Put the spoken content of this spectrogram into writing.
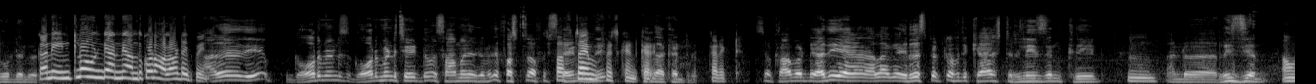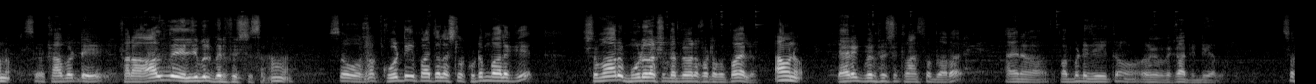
డోర్ డెలివరీ. కానీ ఇంట్లో ఉండి అన్ని అందుకోవడం అలవాటు అయిపోయింది అనేది గవర్నమెంట్ గవర్నమెంట్ చేయడం సామాన్య first of first time country correct so కాబట్టి అది అలాగే irrespect of the caste religion creed and region అవును. సో కాబట్టి for all the eligible beneficiaries so ఒక కోటి పాతి లక్షల కుటుంబాలకి సుమారు మూడు లక్షల డెబ్బై వేల కోట్ల రూపాయలు అవును. డైరెక్ట్ బెనిఫిషరీ ట్రాన్స్ఫర్ ద్వారా ఆయన పంపిణీ చేయటం రికార్డ్ ఇండియాలో. సో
